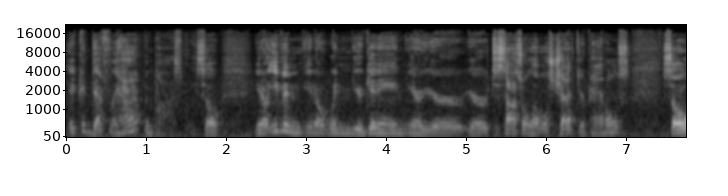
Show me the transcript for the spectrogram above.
it could definitely happen possibly. So, you know, even you know when you're getting you know your your testosterone levels checked, your panels. So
